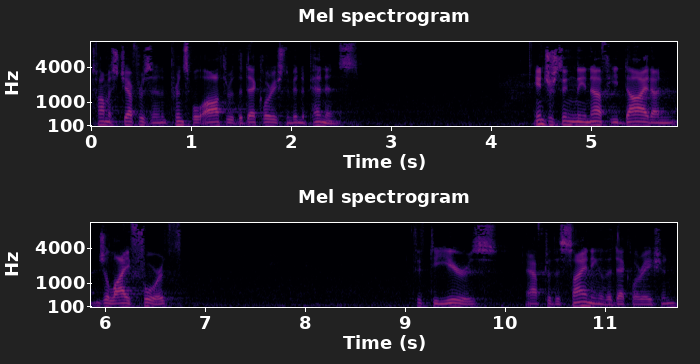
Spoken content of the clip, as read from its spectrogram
Thomas Jefferson, the principal author of the Declaration of Independence. Interestingly enough, he died on July 4th, 50 years after the signing of the Declaration,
